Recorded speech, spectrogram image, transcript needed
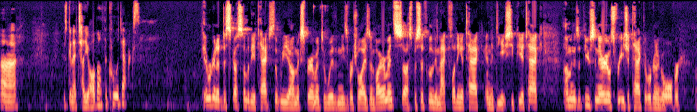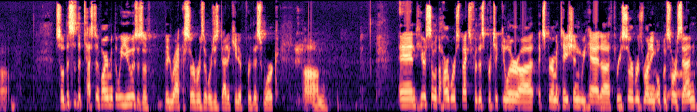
uh, who's going to tell you all about the cool attacks. Okay, we're going to discuss some of the attacks that we um, experimented with in these virtualized environments, uh, specifically the MAC flooding attack and the DHCP attack. Um, and there's a few scenarios for each attack that we're going to go over. Um, so this is the test environment that we use. There's a big rack of servers that were just dedicated for this work. Um, And here's some of the hardware specs for this particular uh, experimentation. We had uh, three servers running open source Zen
